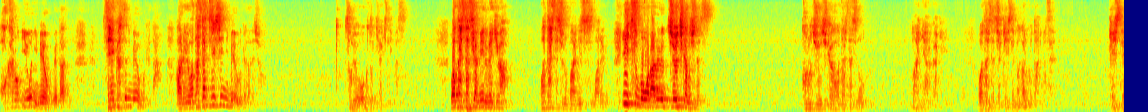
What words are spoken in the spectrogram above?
他の世に目を向けた。生活に目を向けた。あるいは私たち自身に目を向けたでしょう。それを置く時が来ています。私たちが見るべきは私たちの前に進まれる。いつもおられる十字架の死です。この十字架が私たちの前にある限り私たちは決して曲がることはありません。決して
